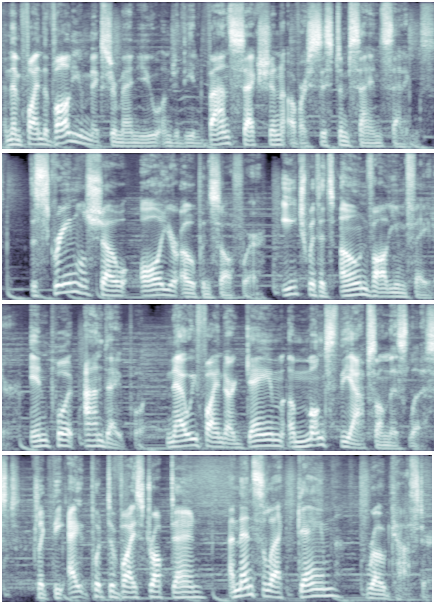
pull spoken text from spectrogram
and then find the volume mixer menu under the advanced section of our system sound settings. The screen will show all your open software, each with its own volume fader, input and output. Now we find our game amongst the apps on this list. Click the output device dropdown and then select Game Rodecaster.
